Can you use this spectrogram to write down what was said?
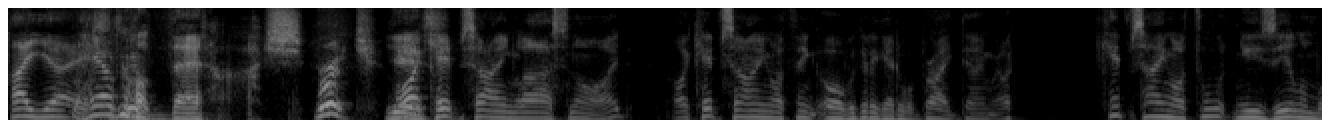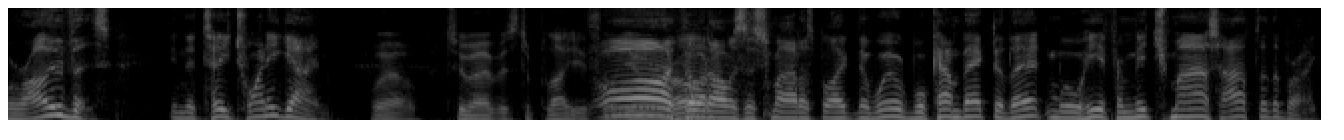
Hey, uh, Well, how it's good- not that harsh. Rooch, I kept saying last night, I kept saying, I think, oh, we've got to go to a break, don't we? I kept saying I thought New Zealand were overs in the T20 game. Well, two overs to play. You thought Oh, you I were thought. I was the smartest bloke in the world. We'll come back to that and we'll hear from Mitch Marsh after the break.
